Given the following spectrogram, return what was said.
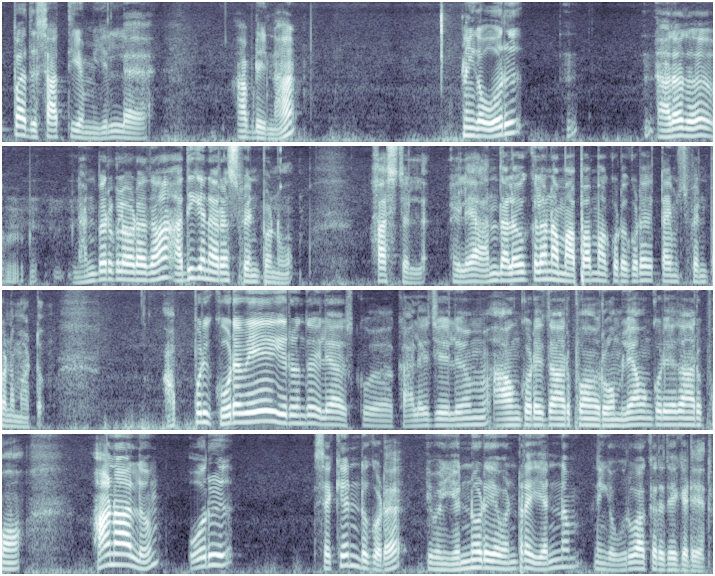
இப்போ அது சாத்தியம் இல்லை? அப்படின்னா நீங்கள் ஒரு அதாவது நண்பர்களோட தான் அதிக நேரம் ஸ்பெண்ட் பண்ணுவோம். ஹாஸ்டலில் இல்லையா? அந்த அளவுக்குலாம் நம்ம அப்பா அம்மா கூட கூட டைம் ஸ்பெண்ட் பண்ண மாட்டோம். அப்படி கூடவே இருந்தோம் இல்லையா? ஸ்கூ காலேஜிலையும் அவங்க கூட தான் இருப்போம் ரூம்லேயும் அவங்க கூடயே தான் இருப்போம். ஆனாலும் ஒரு செகண்டு கூட இவன் என்னுடையவன்ற எண்ணம் நீங்கள் உருவாக்குறதே கிடையாது.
